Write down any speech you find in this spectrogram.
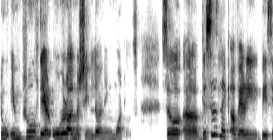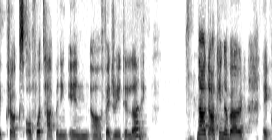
to improve their overall machine learning models. So uh, this is like a very basic crux of what's happening in uh, federated learning. Now talking about like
